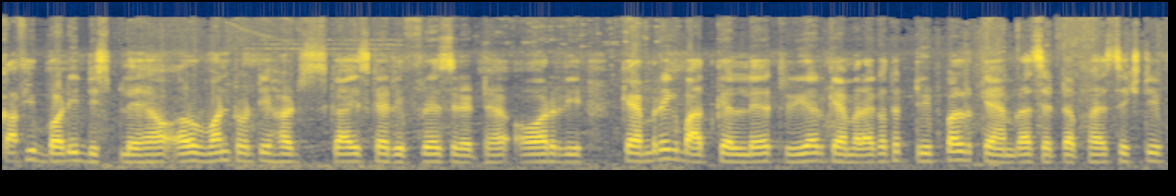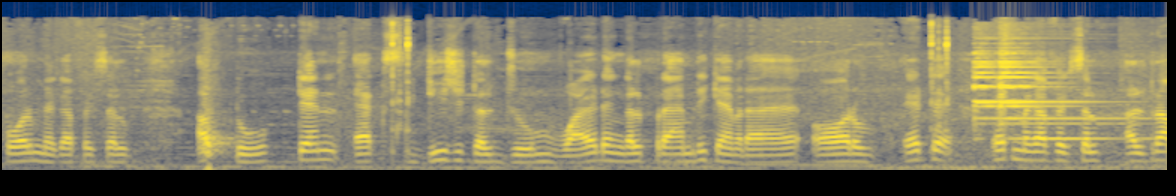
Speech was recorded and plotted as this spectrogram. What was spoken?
काफ़ी बड़ी डिस्प्ले है और 120 ट्वेंटी का इसका रिफ्रेश रेट है और कैमरे की बात कर ले रियर कैमरा का तो ट्रिपल कैमरा सेटअप है 64 megapixel up to 10x digital zoom wide angle primary camera है और 8 8 megapixel ultra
